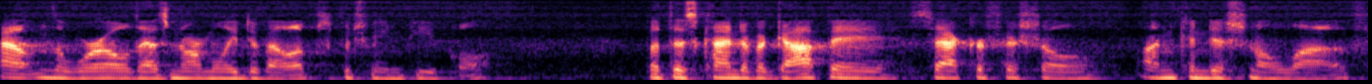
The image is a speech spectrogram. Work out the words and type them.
out in the world as normally develops between people, but this kind of agape, sacrificial, unconditional love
